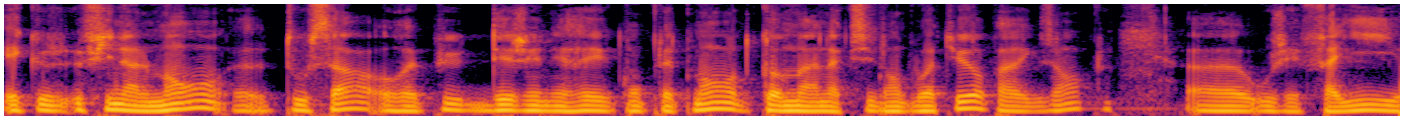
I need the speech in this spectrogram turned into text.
et que finalement euh, tout ça aurait pu dégénérer complètement, comme un accident de voiture par exemple, euh, où j'ai failli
